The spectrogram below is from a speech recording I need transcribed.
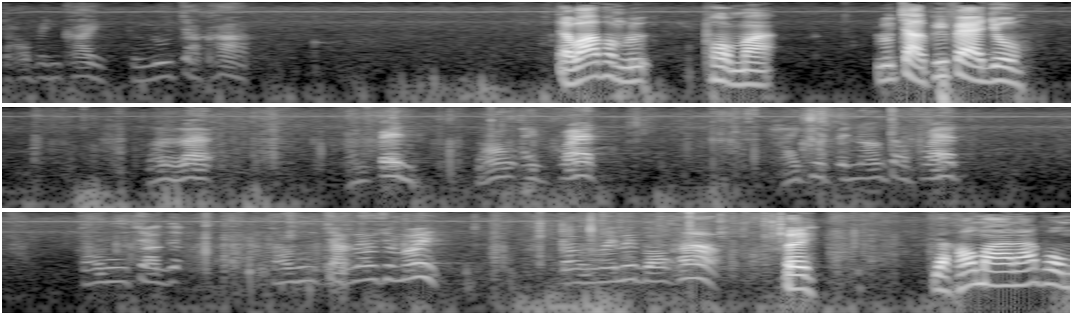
เจ้าเป็นใครถึงรู้จักข้าแต่ว่าผมรู้ผมอะรู้จักพี่แฝดอยู่ นั่นแหละมันเป็นน้องไอ้แฟด ไทยกิจเป็นน้องเจ้าแฟดเจ้ารู้จักเจ้ารู้จักแล้วใช่ไหมเจ้าทำไมไม่บอกข้าเฮ้ย อย่าเข้ามานะผม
